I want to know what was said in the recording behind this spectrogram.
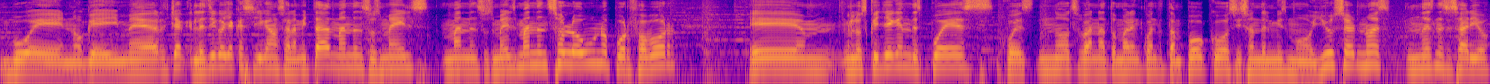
Bueno, gamer, les digo, ya casi llegamos a la mitad. Manden sus mails, manden sus mails, manden solo uno, por favor. Eh, los que lleguen después, pues no se van a tomar en cuenta tampoco si son del mismo user. No es, no es necesario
